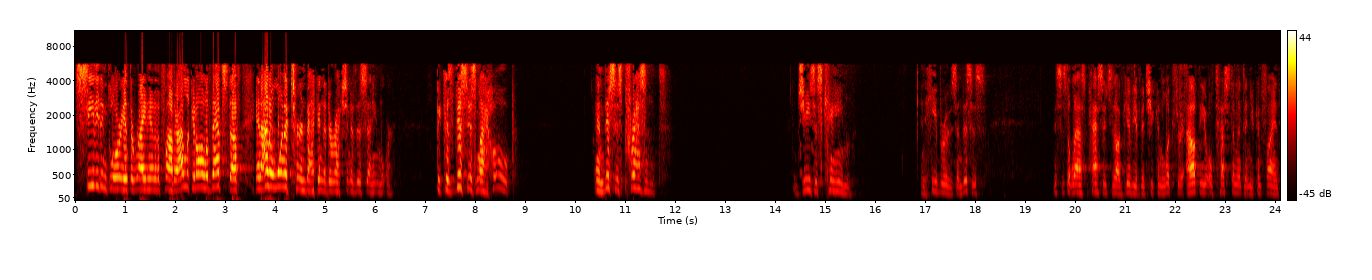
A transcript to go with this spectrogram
seated in glory at the right hand of the Father. I look at all of that stuff and I don't want to turn back in the direction of this anymore. Because this is my hope. And this is present. Jesus came in Hebrews, and this is, this is the last passage that I'll give you, but you can look throughout the Old Testament and you can find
